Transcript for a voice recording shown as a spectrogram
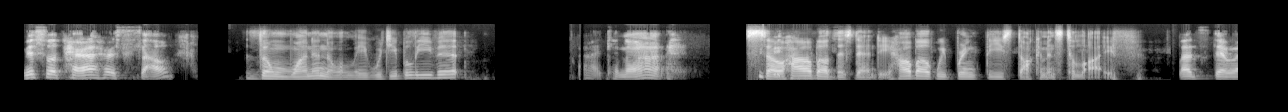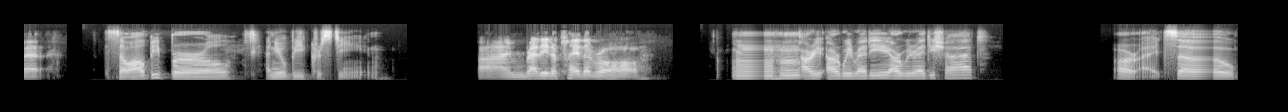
Miss Lepera herself? the one and only. Would you believe it? I cannot. So, how about this, Dandy? How about we bring these documents to life? Let's do it. So, I'll be Burl and you'll be Christine. I'm ready to play the role. Mm-hmm. Are, are we ready? Are we ready, chat? All right, so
